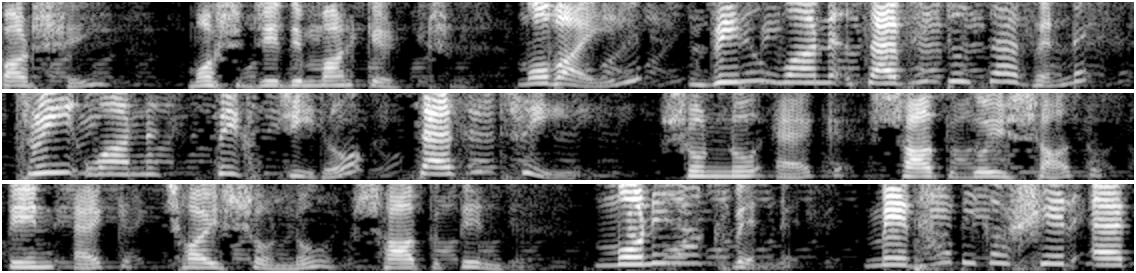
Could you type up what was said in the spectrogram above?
পার্শ্বে মসজিদ market. Mobile zero one seven two seven three one six zero seven three. শূন্য এক সাত দুই সাত তিন এক ছয় শূন্য সাত তিন। মনে রাখবেন, মেধা বিকাশের এক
